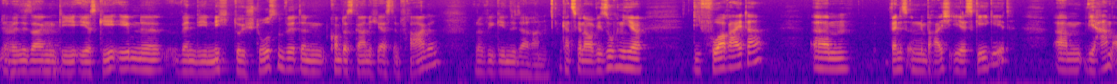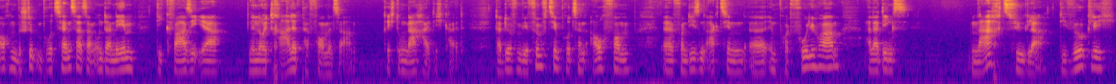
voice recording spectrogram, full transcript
wenn Sie sagen, mhm. die ESG-Ebene, wenn die nicht durchstoßen wird, dann kommt das gar nicht erst in Frage? Oder wie gehen Sie daran? Ganz genau. Wir suchen hier die Vorreiter, ähm, wenn es in den Bereich ESG geht. Ähm, wir haben auch einen bestimmten Prozentsatz an Unternehmen, die quasi eher eine neutrale Performance haben, Richtung Nachhaltigkeit. Da dürfen wir 15% auch vom, äh, von diesen Aktien äh, im Portfolio haben. Allerdings Nachzügler, die wirklich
